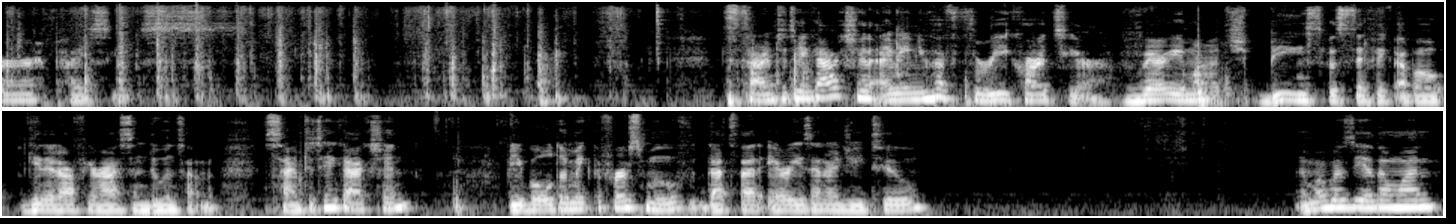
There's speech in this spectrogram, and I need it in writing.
for Pisces. It's time to take action. I mean, you have three cards here. Very much being specific about getting off your ass and doing something. It's time to take action. Be bold and make the first move. That's that Aries energy too. And what was the other one?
